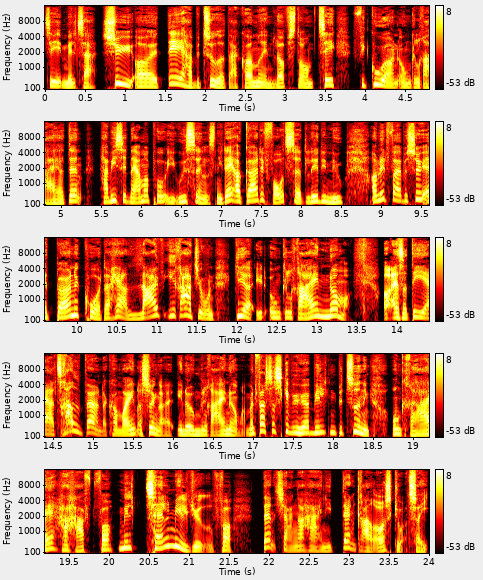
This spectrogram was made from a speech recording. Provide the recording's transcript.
til meldt sig syg, og det har betydet, at der er kommet en lovstorm til figuren onkel Reje. Og den har vi set nærmere på i udsendelsen i dag, og gør det fortsat lidt endnu. Om lidt får jeg besøg af et børnekor, der her live i radioen giver et onkel Reje-nummer. Og altså, det er 30 børn, der kommer ind og synger en onkel Reje-nummer. Men først så skal vi høre, hvilken betydning onkel Reje har haft for metalmiljøet, for den genre har han i den grad også gjort sig i.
